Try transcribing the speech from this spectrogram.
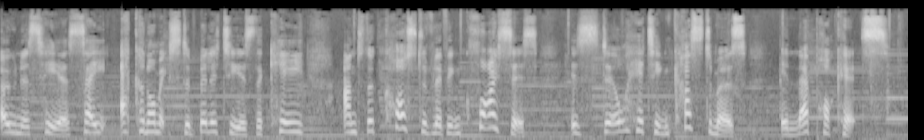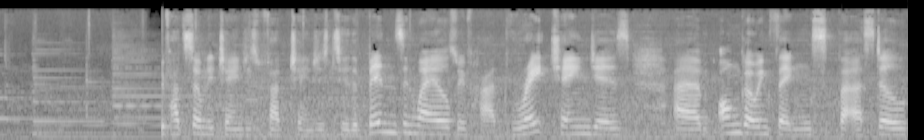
owners here say economic stability is the key and the cost of living crisis is still hitting customers in their pockets. We've had so many changes. We've had changes to the bins in Wales, we've had rate changes, um, ongoing things that are still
